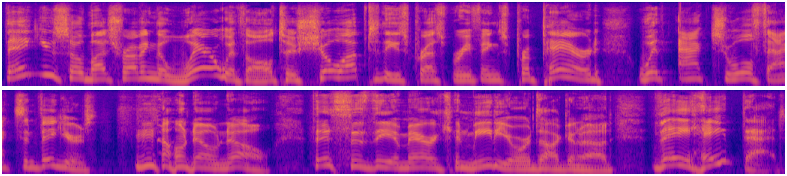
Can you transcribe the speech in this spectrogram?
Thank you so much for having the wherewithal to show up to these press briefings prepared with actual facts and figures. No, no, no. This is the American media we're talking about. They hate that.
